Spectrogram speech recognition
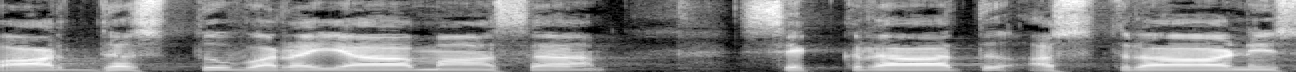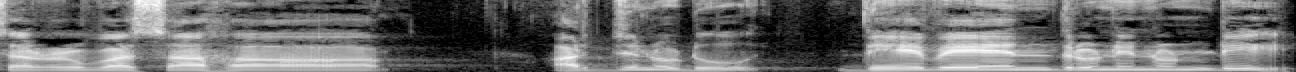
పార్థస్తు వరయామాస శక్రాత్ అస్త్రాణి సర్వసహ అర్జునుడు దేవేంద్రుని నుండి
